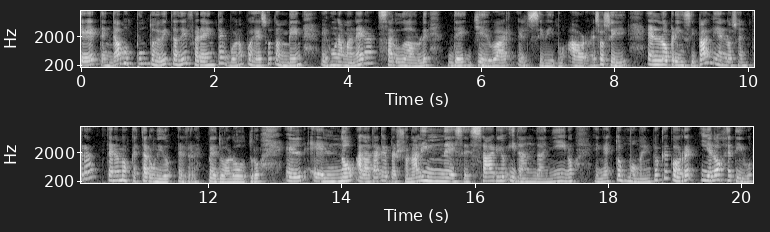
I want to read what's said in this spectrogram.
que tengamos puntos de vista diferentes, bueno, pues eso también es una manera saludable de llevar el civismo. Ahora, eso sí, en lo principal y en lo central tenemos que estar unidos. El respeto al otro, el, el no al ataque personal innecesario y tan dañino en estos momentos que corre y el objetivo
